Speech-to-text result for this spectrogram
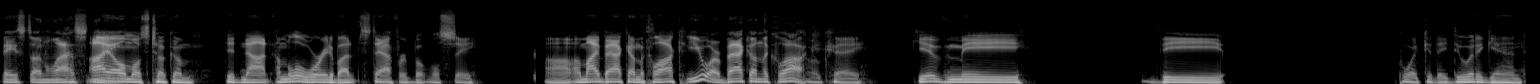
based on last night. I almost took them. Did not. I'm a little worried about Stafford, but we'll see. Uh, am I back on the clock? you are back on the clock. Okay. Give me the. Boy, could they do it again?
